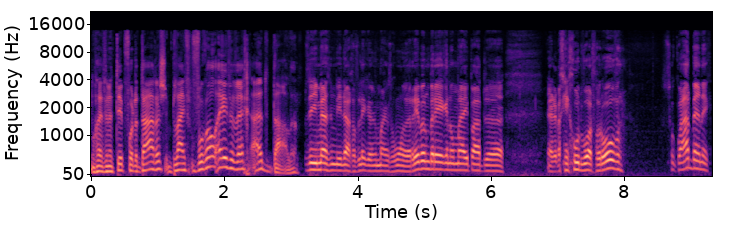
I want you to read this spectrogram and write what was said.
Nog even een tip voor de daders. Blijf vooral even weg uit Dalen. Die mensen die daar geflikkerd, dan maken ze gewoon een ribben breken om mij part. Uh, daar heb ik geen goed woord voor over. Zo kwaad ben ik.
